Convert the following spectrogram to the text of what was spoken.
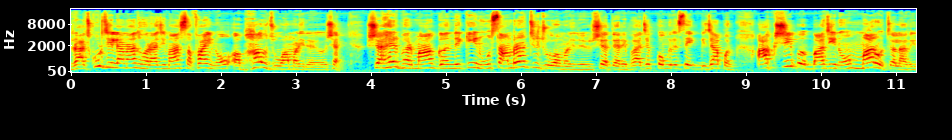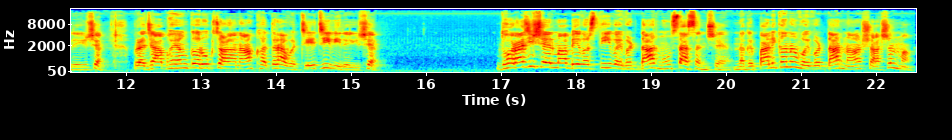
રાજકોટ જિલ્લાના ધોરાજીમાં સફાઈનો અભાવ જોવા મળી રહ્યો છે. શહેરભરમાં ગંદકીનું સામ્રાજ્ય જોવા મળી રહ્યું છે. ત્યારે ભાજપ કોંગ્રેસે એકબીજા પર આક્ષેપબાજીનો મારો ચલાવી રહી છે. પ્રજા ભયંકર રોગચાળાના ખતરા વચ્ચે જીવી રહી છે. ધોરાજી શહેરમાં બે વર્ષથી વહીવટદારનું શાસન છે. નગરપાલિકાના વહીવટદારના શાસનમાં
